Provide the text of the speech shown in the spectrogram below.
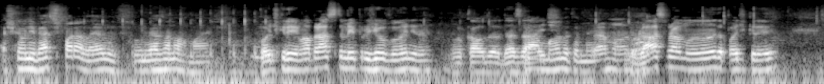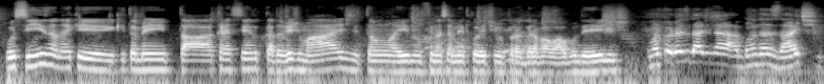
Acho que é Universos Paralelos, Universos Anormais. Pode crer. Um abraço também pro Giovanni, né? Vocal da, da Pra Zite. Amanda também. Pra Um Amanda. abraço pra Amanda, pode crer. O Cinza, né, que, que também tá crescendo cada vez mais, estão aí no financiamento coletivo pra gravar o álbum deles. Uma curiosidade, né? A banda Zite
